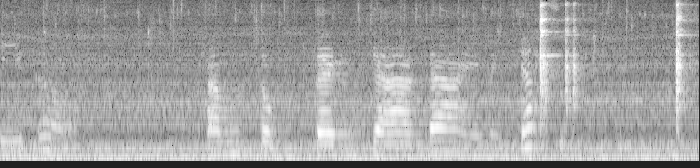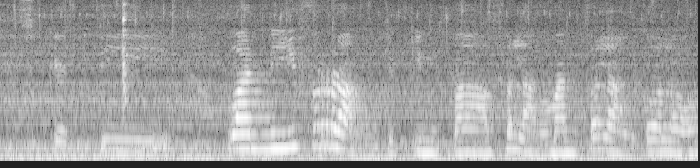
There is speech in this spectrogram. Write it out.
นี้ก็ทำตกแต่งจานได้นะจ๊ะ สเกตตี้ วันนี้ฝรั่งจะกินปลาฝรั่งมันฝรั่งก็ลอง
